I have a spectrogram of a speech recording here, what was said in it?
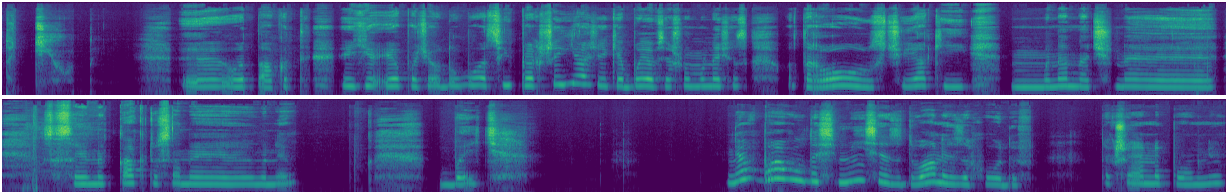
Та тихо ти. Е, от так от. Я, я почав думати свій перший ящик. Я боявся, що мене зараз Роуз чи як і мене почне зі своїми кактусами мене бить. Я десь місяць-два не заходив, так що я не пам'ятаю.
